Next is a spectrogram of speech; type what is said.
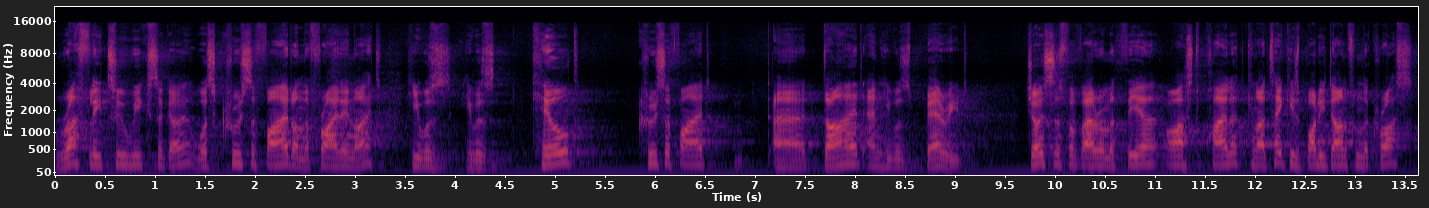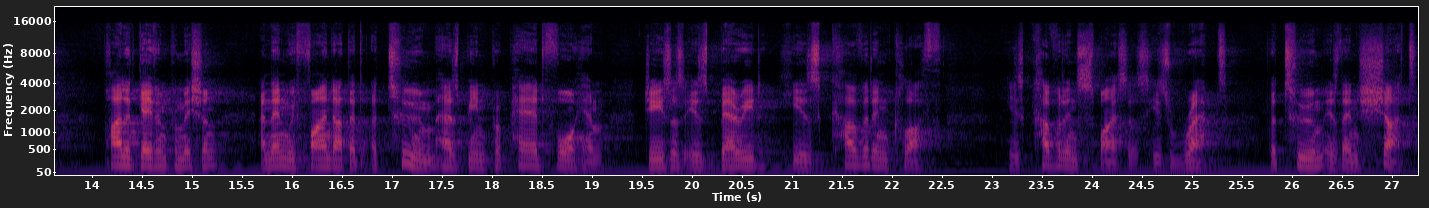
roughly two weeks ago, was crucified on the Friday night. He was, he was killed, crucified, uh, died, and he was buried. Joseph of Arimathea asked Pilate, Can I take his body down from the cross? Pilate gave him permission, and then we find out that a tomb has been prepared for him. Jesus is buried, he is covered in cloth, he's covered in spices, he's wrapped. The tomb is then shut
